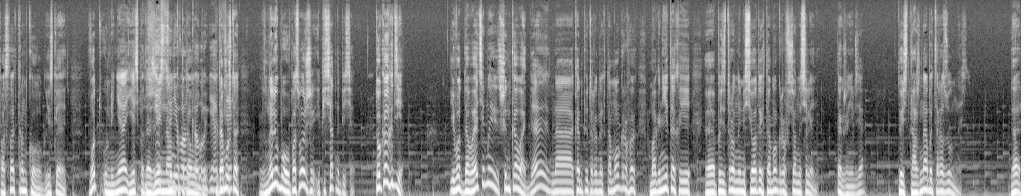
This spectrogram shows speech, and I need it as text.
послать к онкологу и сказать, вот у меня есть подозрение Есть на онкопатологию. а Потому где? что на любого посмотришь и 50 на 50. Только где? И вот давайте мы шинковать, да, на компьютерных томографах, магнитах и э, позитронно-эмиссионных томографах все население. Так же нельзя. То есть должна быть разумность. Да?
